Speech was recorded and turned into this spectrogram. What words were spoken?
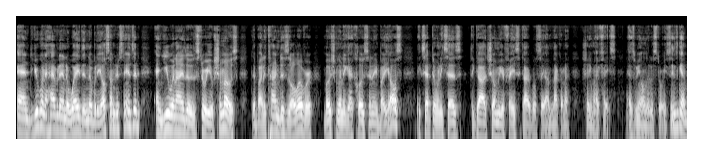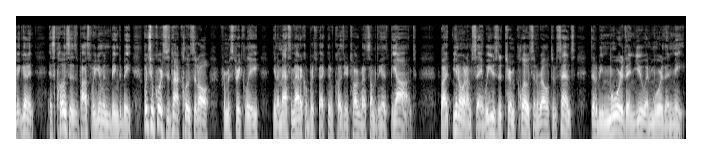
And you're going to have it in a way that nobody else understands it. And you and I know the story of Shemos that by the time this is all over, Moshe is going to get closer than anybody else, except that when he says to God, "Show me your face," God will say, "I'm not going to show you my face," as we all know the story. So he's going to be going as close as a possible human being to be, which of course is not close at all from a strictly you know mathematical perspective because you're talking about something that's beyond. But you know what I'm saying. We use the term close in a relative sense that'll be more than you and more than me.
